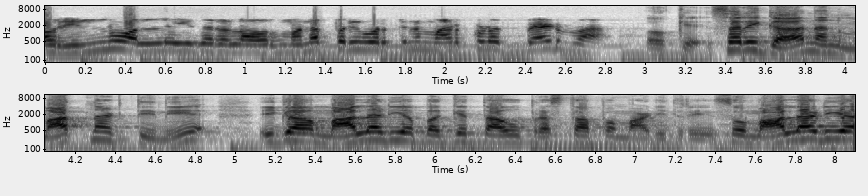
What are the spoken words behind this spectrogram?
ಅವ್ರು ಇನ್ನೂ ಅಲ್ಲೇ ಇದಾರಲ್ಲ ಅವ್ರ ಮನ ಪರಿವರ್ತನೆ ಮಾಡ್ಕೊಡೋದ್ ಬೇಡವಾ? ಓಕೆ ಸರ್ ಈಗ ನಾನು ಮಾತನಾಡ್ತೀನಿ. ಈಗ ಮಾಲಾಡಿಯ ಬಗ್ಗೆ ತಾವು ಪ್ರಸ್ತಾಪ ಮಾಡಿದ್ರಿ. ಸೊ ಮಾಲಾಡಿಯ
